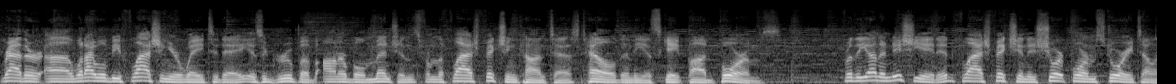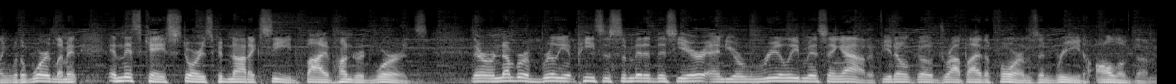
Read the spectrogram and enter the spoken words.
Rather, uh, what I will be flashing your way today is a group of honorable mentions from the Flash Fiction Contest held in the Escape Pod forums. For the uninitiated, flash fiction is short form storytelling with a word limit. In this case, stories could not exceed 500 words. There are a number of brilliant pieces submitted this year, and you're really missing out if you don't go drop by the forums and read all of them.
